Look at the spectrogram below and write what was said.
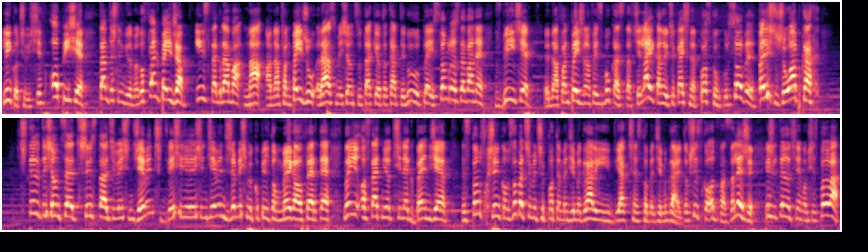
Link oczywiście w opisie, tam też link do mojego fanpage'a, Instagrama, na, a na fanpage'u raz w miesiącu takie oto karty Google Play są rozdawane. Wbijcie na fanpage na Facebooka, zostawcie lajka, no i czekajcie na post konkursowy. Pamiętajcie o łapkach, 4399 czy 299, żebyśmy kupili tą mega ofertę. No i ostatni odcinek będzie z tą skrzynką. Zobaczymy, czy potem będziemy grali i jak często będziemy grali. To wszystko od was zależy. Jeżeli ten odcinek wam się spodoba,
